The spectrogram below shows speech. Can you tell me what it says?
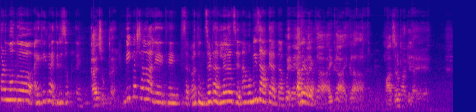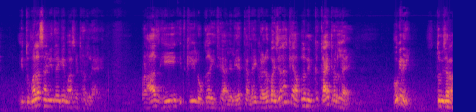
पण मग आय थिंक काहीतरी चुकतंय. काय चुकतंय? मी कशाला आली इथे सगळं तुमचं ठरलेलंच आहे ना मग मी जाते आता अरे, अरे. ऐका ऐका ऐका. माझं ठरलंय मी तुम्हाला सांगितलंय की माझं ठरलंय. पण आज ही इतकी लोक इथे आलेली आहेत त्यांनाही कळलं पाहिजे ना की आपलं नेमकं काय ठरलंय. हो की नाही? तुम्ही जरा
